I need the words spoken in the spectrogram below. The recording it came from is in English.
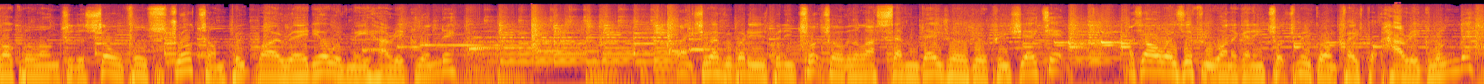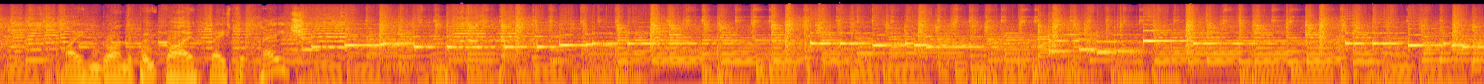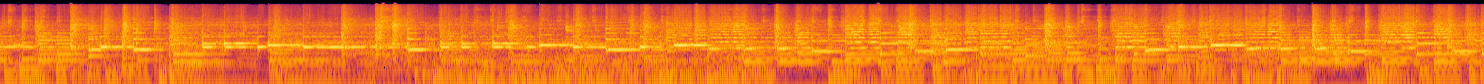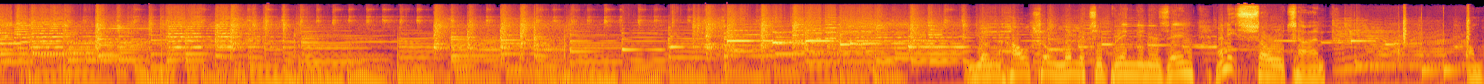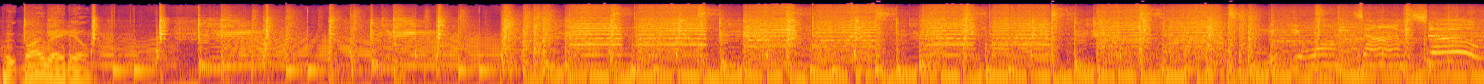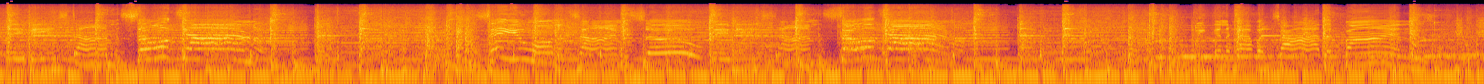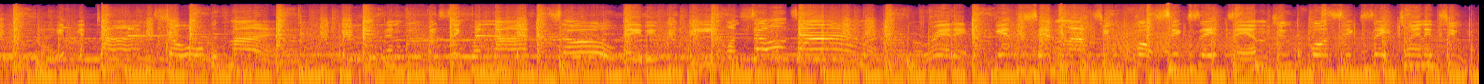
Welcome along to the Soulful Strut on Bootboy Radio with me, Harry Grundy. Thanks to everybody who's been in touch over the last seven days, really do appreciate it. As always, if you want to get in touch with me, go on Facebook, Harry Grundy, or you can go on the Bootboy Facebook page. Bringing us in, and it's soul time on Boot Bootboy Radio. say 22.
